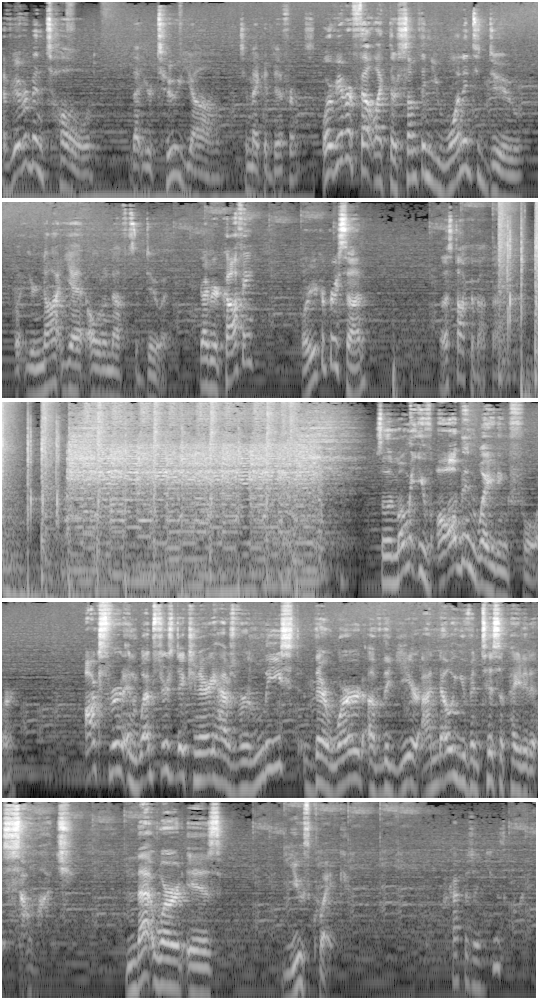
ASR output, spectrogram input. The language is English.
Have you ever been told that you're too young to make a difference? Or have you ever felt like there's something you wanted to do, but you're not yet old enough to do it? Grab your coffee or your Capri Sun. Let's talk about that. So, the moment you've all been waiting for, Oxford and Webster's Dictionary has released their word of the year. I know you've anticipated it so much. And that word is youthquake. Crap is a youthquake?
